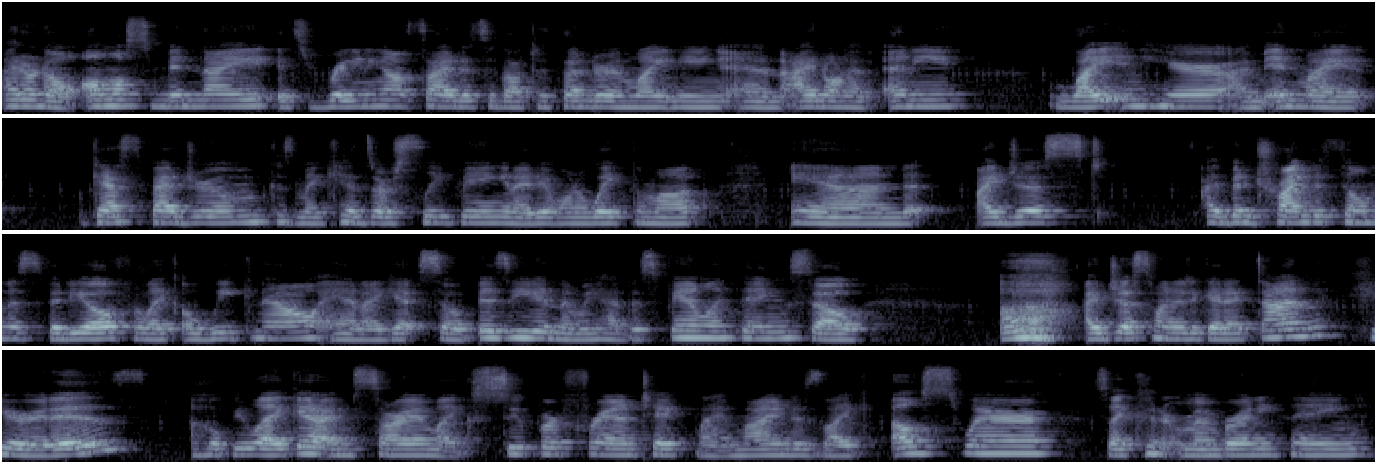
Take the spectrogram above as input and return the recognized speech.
I don't know, almost midnight. It's raining outside. It's about to thunder and lightning. And I don't have any light in here. I'm in my guest bedroom because my kids are sleeping and I didn't want to wake them up. And I just, I've been trying to film this video for like a week now and I get so busy and then we had this family thing. So ugh, I just wanted to get it done. Here it is. I hope you like it. I'm sorry I'm like super frantic. My mind is like elsewhere, so I couldn't remember anything.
